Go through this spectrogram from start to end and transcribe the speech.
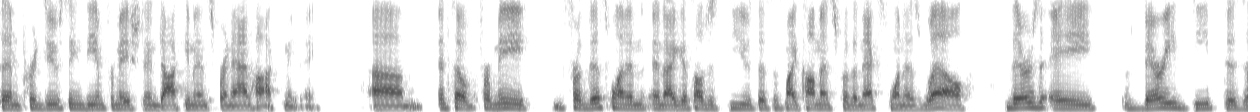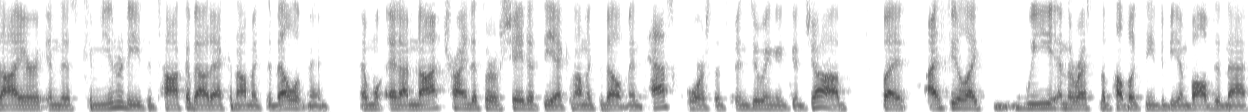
than producing the information and documents for an ad hoc meeting. Um, and so for me, for this one, and, and I guess I'll just use this as my comments for the next one as well. There's a very deep desire in this community to talk about economic development. And, and I'm not trying to throw shade at the Economic Development Task Force that's been doing a good job, but I feel like we and the rest of the public need to be involved in that,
